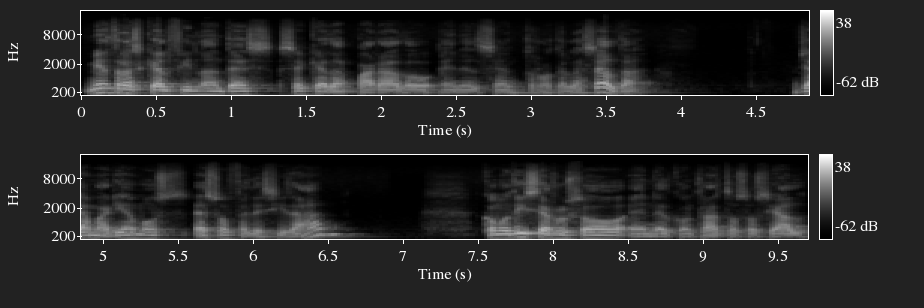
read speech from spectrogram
mientras que el finlandés se queda parado en el centro de la celda. ¿Llamaríamos eso felicidad? Como dice Rousseau en el contrato social,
